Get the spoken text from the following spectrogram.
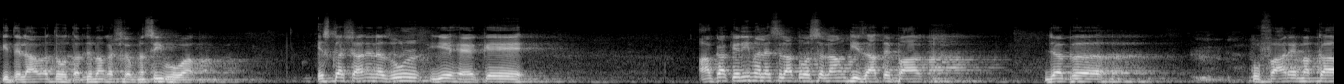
کی تلاوت و ترجمہ کا شرف نصیب ہوا۔ اس کا شان نزول یہ ہے کہ آقا کریم علیہ السلاۃ والسلام کی ذات پاک جب کفار مکہ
